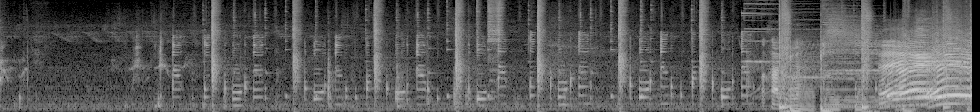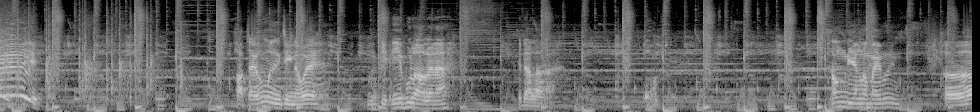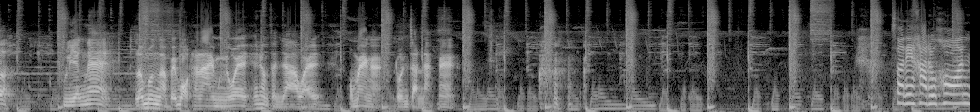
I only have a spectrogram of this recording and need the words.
มาฆ่าเขาละ เฮ้ย ขอบใจพวกมึงจริงๆนะเว้ย มึงติดหนี้พวกเราเลยนะไอ้ดารา ต้องเลี้ยงเราไหมมึง เออ กูเลี้ยงแน่ แล้วมึงอะไปบอกทนายมึงนะเว้ยให้ทำสัญญาไว้ เพราะแม่งอะโดนจัดหนักแน่ สวัสดีค่ะทุกคน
